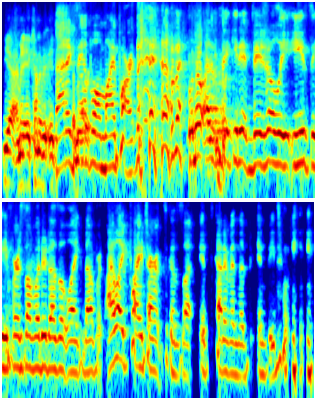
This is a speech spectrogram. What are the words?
yeah, I mean, it kind of it's bad example on my part well, no, I, making it visually easy for someone who doesn't like numbers. I like pie charts because uh, it's kind of in the in between.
